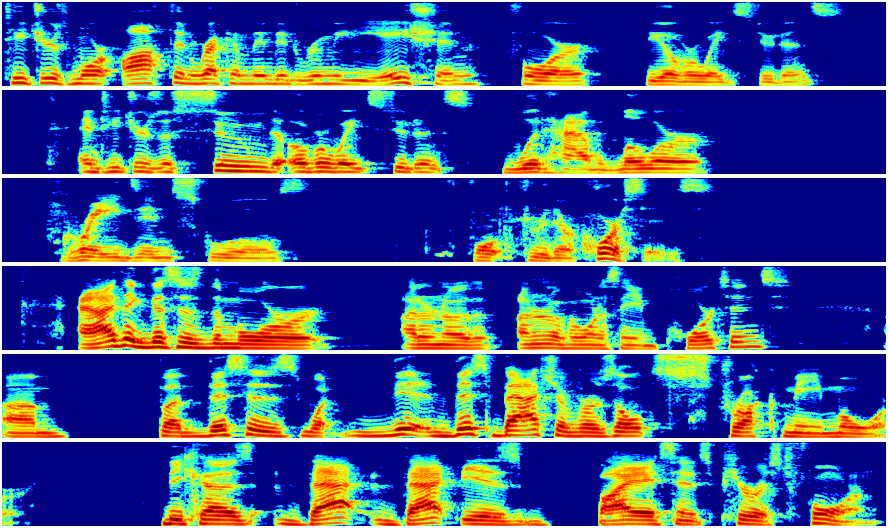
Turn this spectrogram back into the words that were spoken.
Teachers more often recommended remediation for the overweight students, and teachers assumed overweight students would have lower grades in schools for through their courses. and I think this is the more I don't know I don't know if I want to say important, um, but this is what th- this batch of results struck me more because that that is bias in its purest form.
